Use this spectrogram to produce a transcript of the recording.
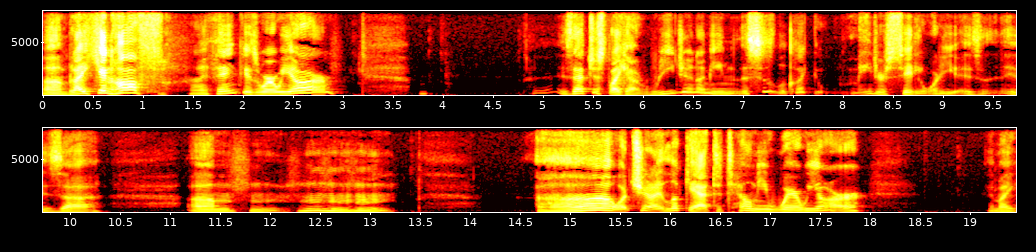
Uh, Bleichenhof, I think, is where we are. Is that just like a region? I mean, this is look like a major city. What are you? Is is uh um hmm hmm hmm. hmm. Uh, what should I look at to tell me where we are? Am I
